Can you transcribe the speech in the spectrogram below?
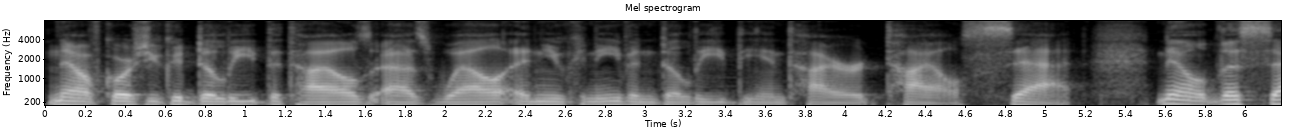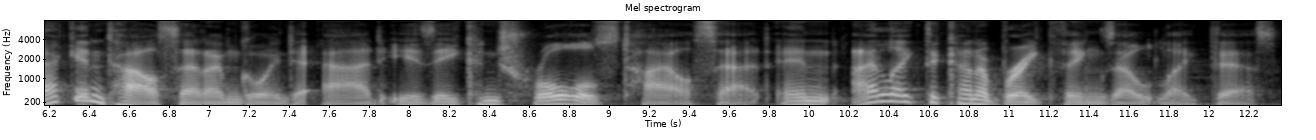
Now, of course, you could delete the tiles as well, and you can even delete the entire tile set. Now, the second tile set I'm going to add is a controls tile set, and I like to kind of break things out like this.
